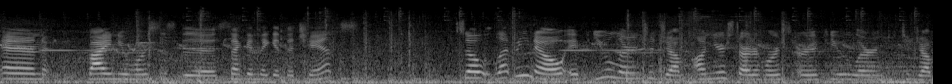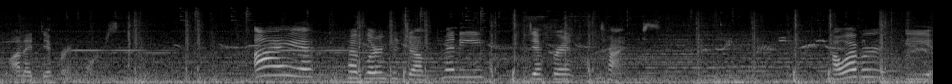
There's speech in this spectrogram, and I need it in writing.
and buy new horses the second they get the chance. So let me know if you learned to jump on your starter horse or if you learned to jump on a different horse. I have learned to jump many different times. However, the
